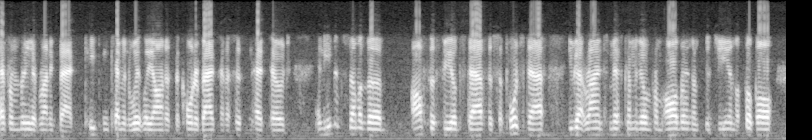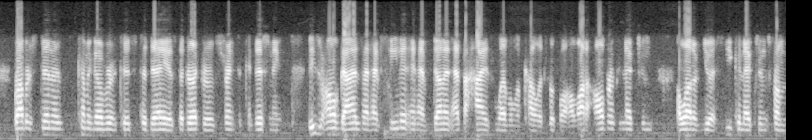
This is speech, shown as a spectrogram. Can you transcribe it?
Effrem Reed at running back, keeping Kevin Whitley on as the cornerbacks and assistant head coach, and even some of the off the field staff, the support staff. You've got Ryan Smith coming over from Auburn, the GM of football. Robert Stinner coming over to today as the director of strength and conditioning. These are all guys that have seen it and have done it at the highest level of college football. A lot of Auburn connections, a lot of USC connections from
